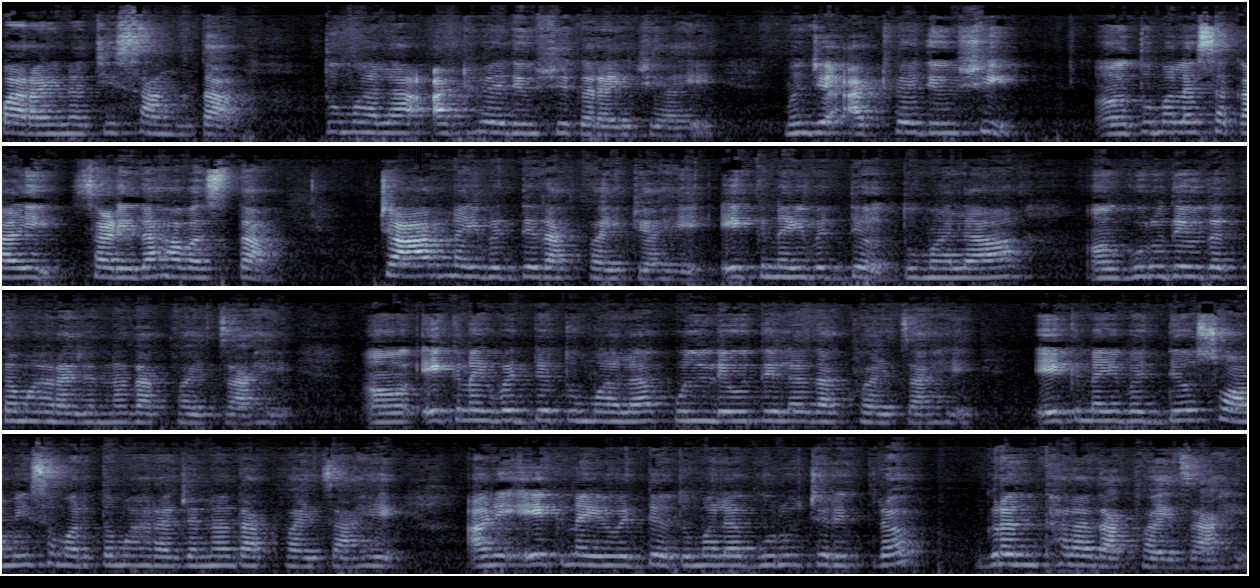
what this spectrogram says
पारायणाची सांगता तुम्हाला आठव्या दिवशी करायची आहे. म्हणजे आठव्या दिवशी तुम्हाला सकाळी साडेदहा वाजता चार नैवेद्य दाखवायचे आहे. एक नैवेद्य तुम्हाला गुरुदेव दत्त महाराजांना दाखवायचं आहे. एक नैवेद्य तुम्हाला कुलदेवतेला दाखवायचं आहे. एक नैवेद्य स्वामी समर्थ महाराजांना दाखवायचं आहे. आणि एक नैवेद्य तुम्हाला गुरुचरित्र ग्रंथाला दाखवायचा आहे.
